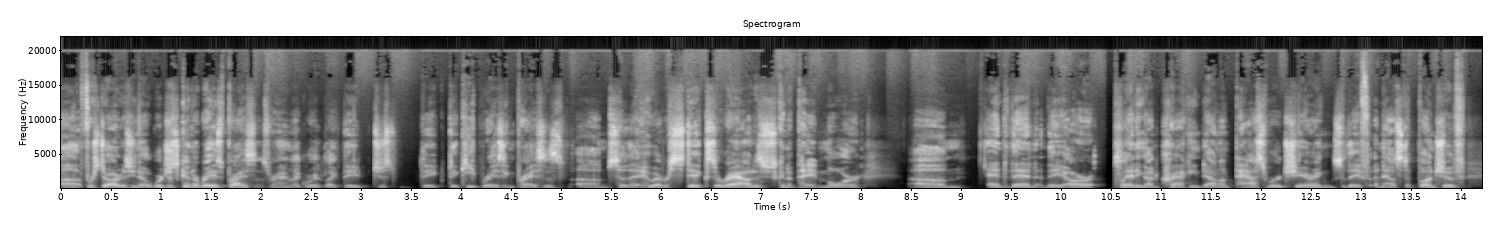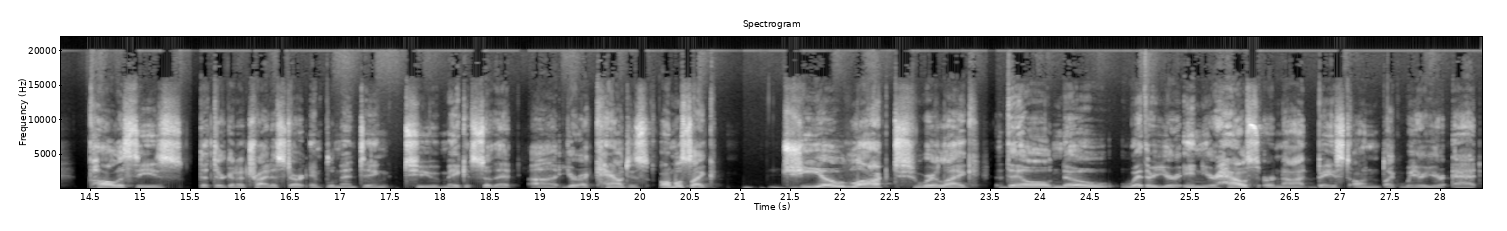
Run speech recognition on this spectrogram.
uh, for starters, you know, we're just going to raise prices, right? Like we're like they just they they keep raising prices um, so that whoever sticks around is just going to pay more. Um, and then they are planning on cracking down on password sharing. So they've announced a bunch of policies that they're going to try to start implementing to make it so that uh, your account is almost like geo locked where like they'll know whether you're in your house or not based on like where you're at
